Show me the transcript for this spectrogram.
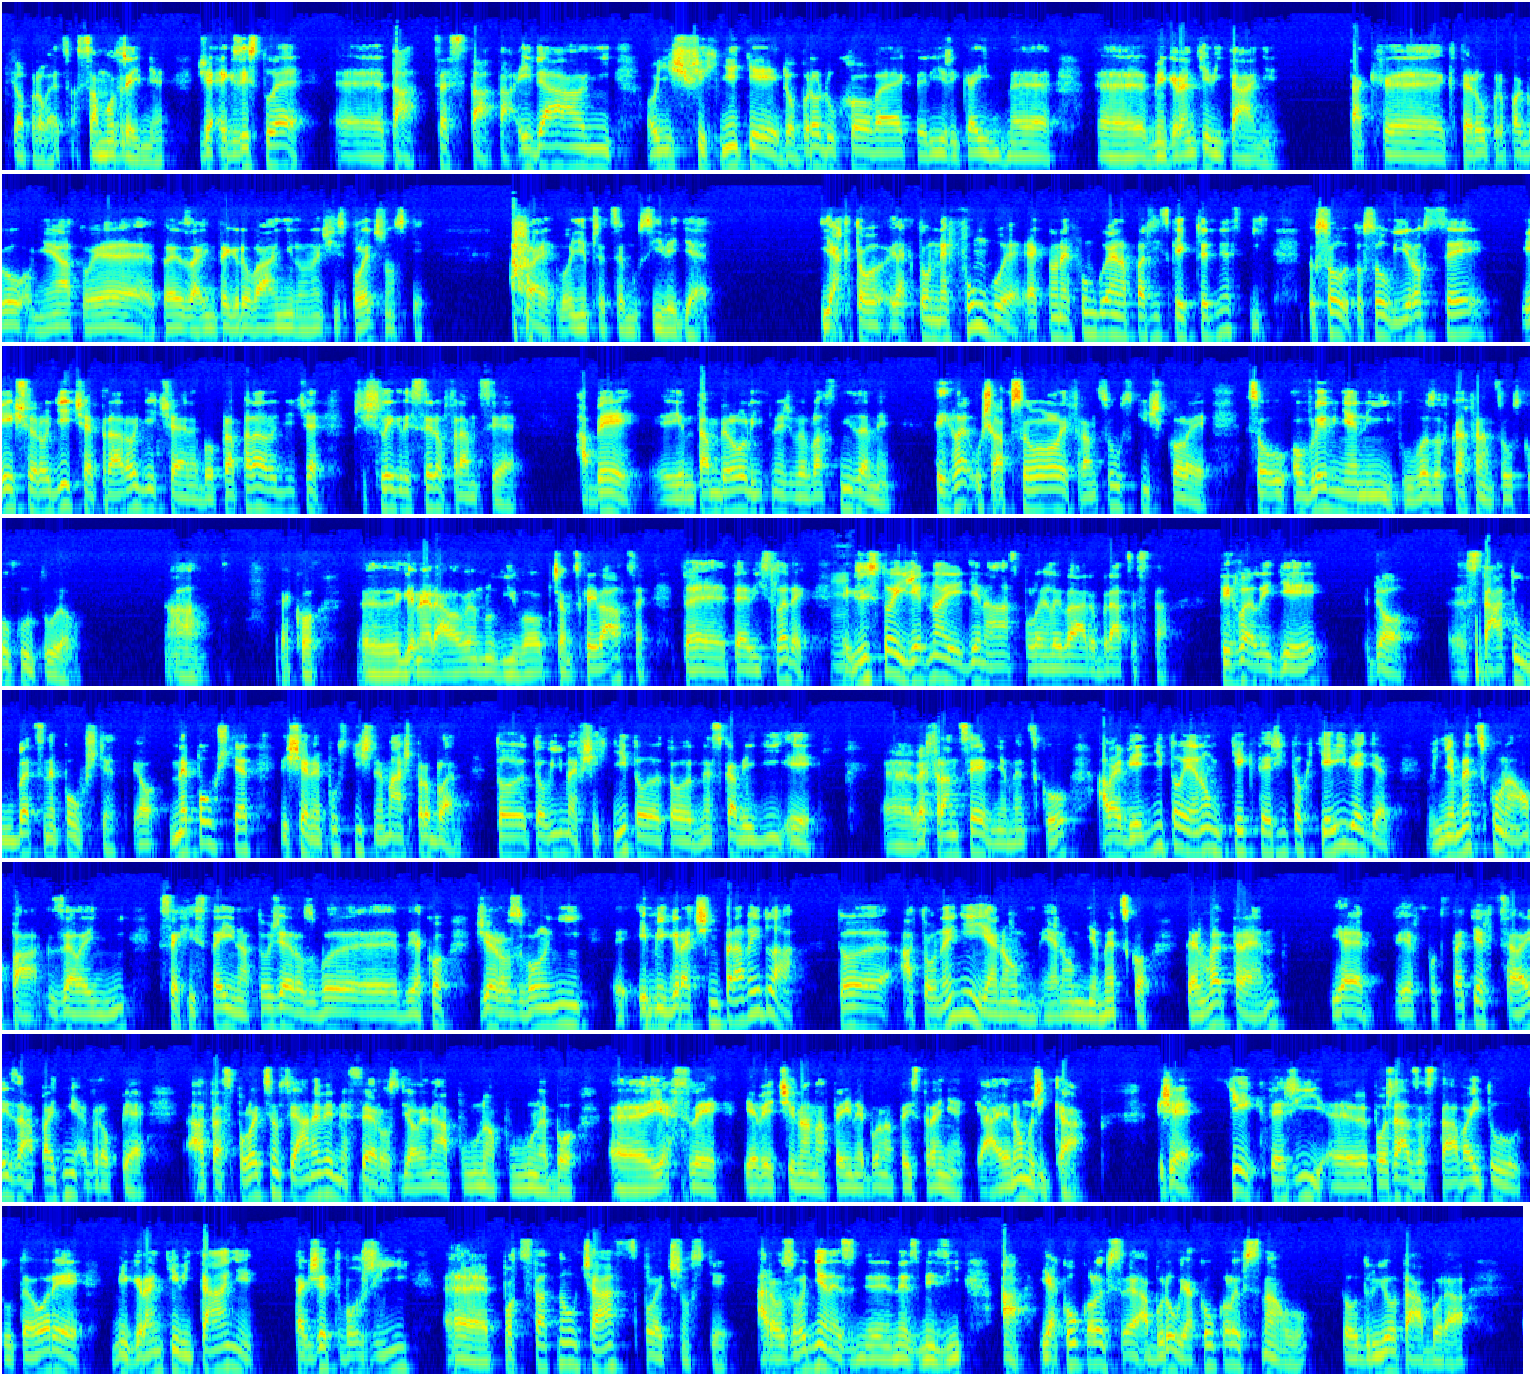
chtěl provést. A samozřejmě, že existuje ta cesta, ta ideální, oni všichni ti dobroduchové, kteří říkají e, e, migranti vítáni, tak e, kterou propagují oni a to je, to je zaintegrování do naší společnosti. Ale oni přece musí vidět, jak to, jak to nefunguje, jak to nefunguje na pařížských předměstích. To jsou, to jsou výrozci, jejichž rodiče, prarodiče nebo praprarodiče přišli kdysi do Francie aby jim tam bylo líp než ve vlastní zemi. Tyhle už absolvovali francouzské školy, jsou ovlivněný v úvozovkách francouzskou kulturou. A jako e, generálové mluví o občanské válce. To je, to je výsledek. Hmm. Existuje jedna jediná spolehlivá dobrá cesta. Tyhle lidi do e, státu vůbec nepouštět. Jo? Nepouštět, když je nepustíš, nemáš problém. To, to víme všichni, to, to dneska vědí i ve Francii, v Německu, ale vědí to jenom ti, kteří to chtějí vědět. V Německu naopak zelení se chystají na to, že, rozvo, eh, jako, že rozvolní eh, imigrační pravidla. To, a to není jenom, jenom Německo. Tenhle trend je, je v podstatě v celé západní Evropě. A ta společnost, já nevím, jestli je rozdělená půl na půl, nebo eh, jestli je většina na té nebo na té straně. Já jenom říkám, že ti, kteří e, pořád zastávají tu, tu teorii migranti vítáni, takže tvoří e, podstatnou část společnosti a rozhodně nez, nezmizí a, jakoukoliv, a budou jakoukoliv snahu toho druhého tábora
